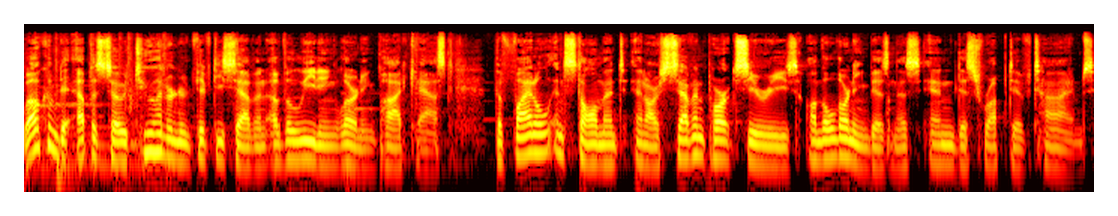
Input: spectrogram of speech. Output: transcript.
Welcome to episode 257 of the Leading Learning Podcast, the final installment in our seven part series on the learning business in disruptive times.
